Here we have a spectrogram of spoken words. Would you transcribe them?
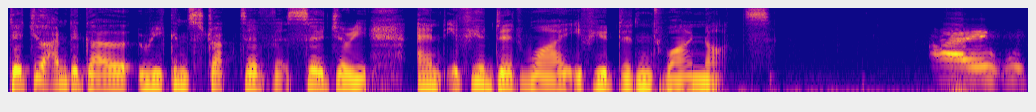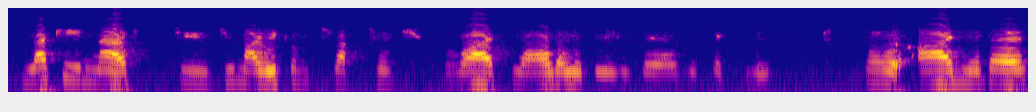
Did you undergo reconstructive surgery? And if you did, why? If you didn't, why not? I was lucky enough to do my reconstructive right while they were doing the mastectomy. So I never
